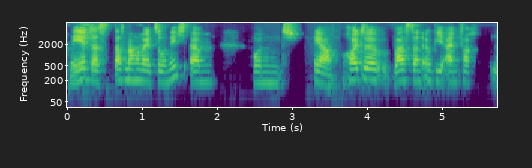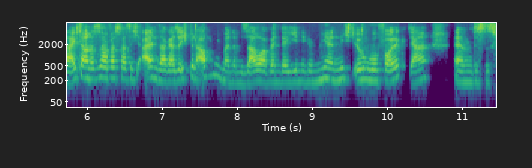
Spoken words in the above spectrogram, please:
nee, das, das machen wir jetzt so nicht. Ähm, und ja, heute war es dann irgendwie einfach leichter. Und das ist auch was, was ich allen sage. Also ich bin auch niemandem sauer, wenn derjenige mir nicht irgendwo folgt. Ja, ähm, das ist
